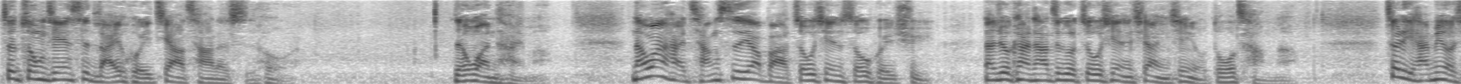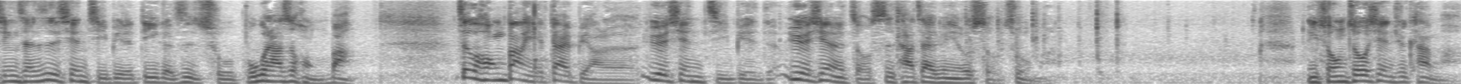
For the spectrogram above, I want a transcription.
这中间是来回价差的时候，人万海嘛，那万海尝试要把周线收回去，那就看它这个周线的下影线有多长啊。这里还没有形成日线级别的第一个日出，不过它是红棒，这个红棒也代表了月线级别的月线的走势，它在这边有守住嘛？你从周线去看嘛，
